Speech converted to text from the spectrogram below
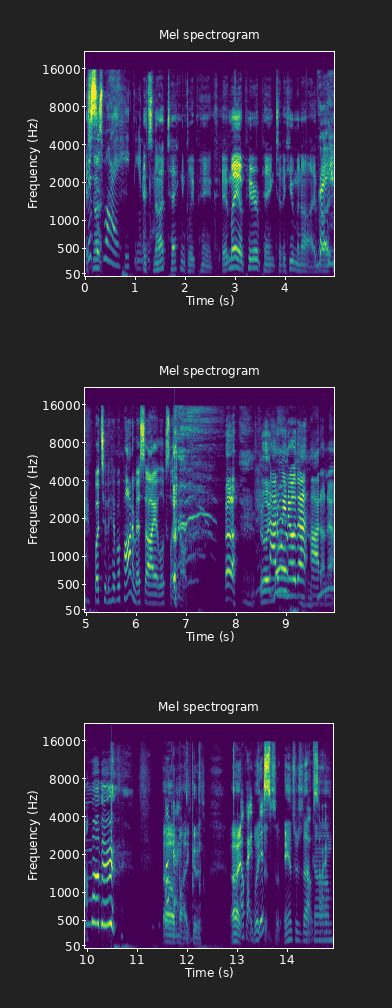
This not, is why I hate the internet. It's not technically pink. It may appear pink to the human eye, right, but to the hippopotamus eye, it looks like milk. they're like, How do we know that? I don't know. Mother. Oh my goodness. All right. Okay, Wait. this- So Oh, answers.com. sorry.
